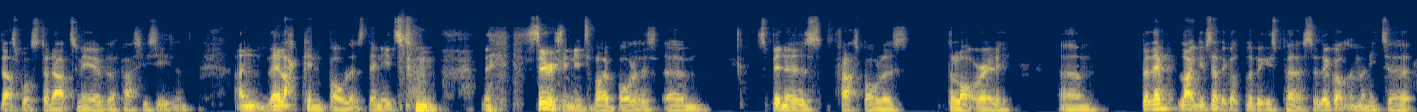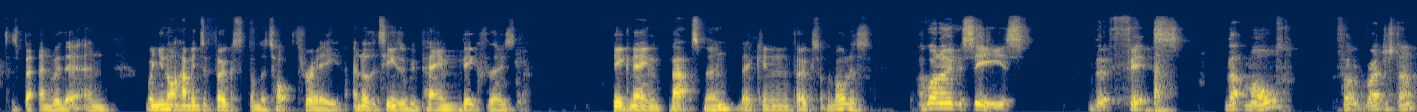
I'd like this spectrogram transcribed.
that's what stood out to me over the past few seasons. And they're lacking bowlers. They need some. They seriously need to buy bowlers, um, spinners, fast bowlers, the lot really. Um, but they've, like you've said, they've got the biggest purse, so they've got the money to to spend with it. And when you're not having to focus on the top three, and other teams will be paying big for those big name batsmen, they can focus on the bowlers. I've gone overseas that fits that mould for Rajasthan.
